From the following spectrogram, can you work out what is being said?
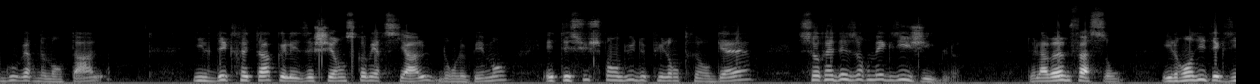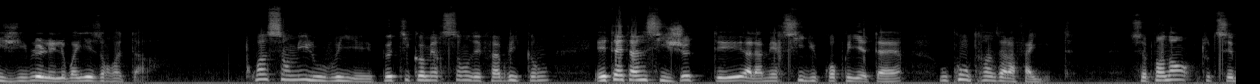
gouvernementale. Il décréta que les échéances commerciales, dont le paiement était suspendu depuis l'entrée en guerre, seraient désormais exigibles. De la même façon, il rendit exigibles les loyers en retard. Trois cent mille ouvriers, petits commerçants et fabricants étaient ainsi jetés à la merci du propriétaire ou contraints à la faillite. Cependant, toutes ces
